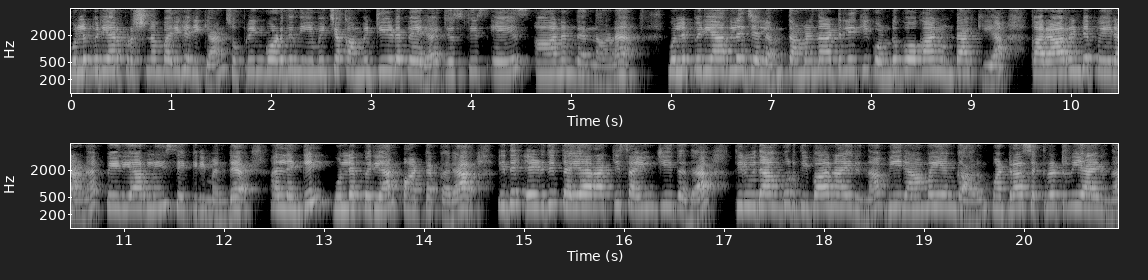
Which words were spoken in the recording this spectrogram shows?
മുല്ലപ്പെരിയാർ പ്രശ്നം പരിഹരിക്കാൻ സുപ്രീം കോടതി നിയമിച്ച കമ്മിറ്റിയുടെ പേര് ജസ്റ്റിസ് എ എസ് ആനന്ദ് എന്നാണ്. മുല്ലപ്പെരിയാറിലെ ജലം തമിഴ്നാട്ടിലേക്ക് കൊണ്ടുപോകാൻ ഉണ്ടാക്കിയ കരാറിന്റെ പേരാണ് പെരിയാർ ലീസ് എഗ്രിമെന്റ് അല്ലെങ്കിൽ മുല്ലപ്പെരിയാർ പാട്ടക്കരാർ. ഇത് എഴുതി തയ്യാറാക്കി സൈൻ ചെയ്തത് തിരുവിതാംകൂർ ദിവാനായിരുന്ന വി രാമയ്യങ്കാറും മദ്രാസ് സെക്രട്ടറി ആയിരുന്ന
